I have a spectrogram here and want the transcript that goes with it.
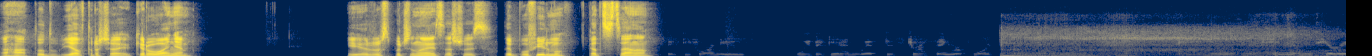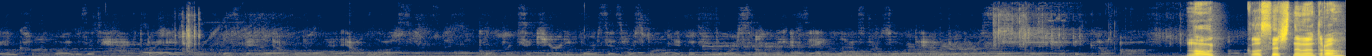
Ага, тут я втрачаю керування. І розпочинається щось типу фільму, катсцена. Ну, класичне метро.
